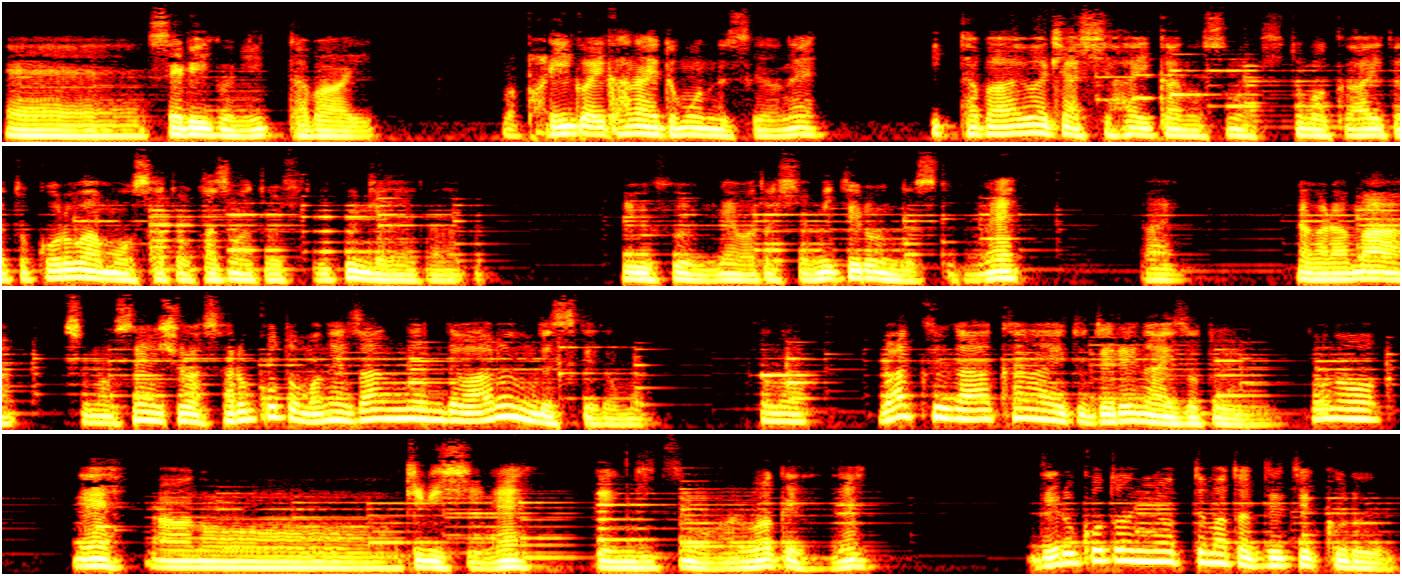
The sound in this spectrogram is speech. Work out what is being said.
えーセリーグに行った場合、まあ、パリーグは行かないと思うんですけどね、行った場合は、じゃあ支配下のその一枠空いたところはもう佐藤和馬投手と行くんじゃないかなというふうにね、私は見てるんですけどね。はい。だからまあ、その選手が去ることもね、残念ではあるんですけども、その枠が開かないと出れないぞという、このね、あのー厳しいね、現実もあるわけでね。出ることによってまた出てくる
